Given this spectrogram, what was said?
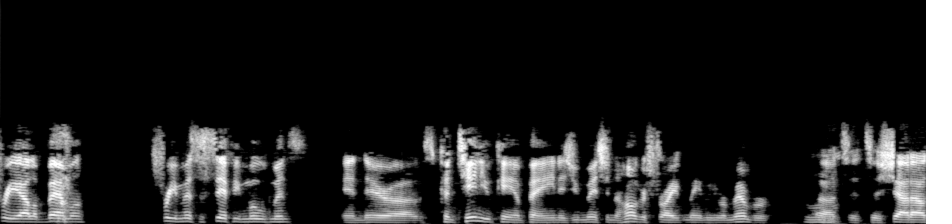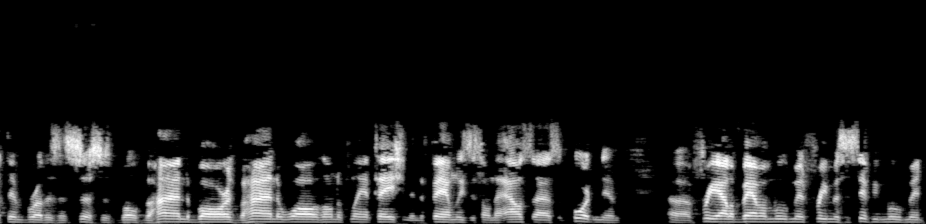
Free Alabama, Free Mississippi movements, and their uh, continued campaign. As you mentioned, the hunger strike made me remember uh, Mhm. to, to shout out them brothers and sisters, both behind the bars, behind the walls on the plantation, and the families that's on the outside supporting them. Uh, Free Alabama movement, Free Mississippi movement,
